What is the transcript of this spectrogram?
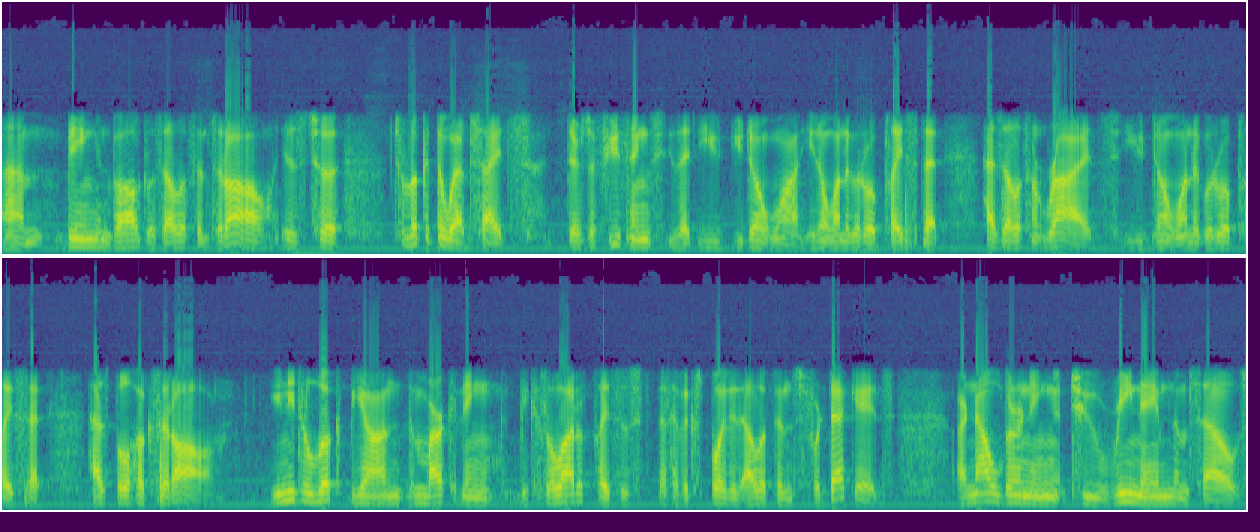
um, being involved with elephants at all, is to to look at the websites. There's a few things that you you don't want. You don't want to go to a place that has elephant rides. You don't want to go to a place that has bull hooks at all you need to look beyond the marketing because a lot of places that have exploited elephants for decades are now learning to rename themselves,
